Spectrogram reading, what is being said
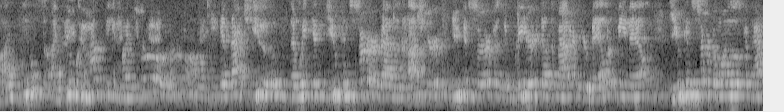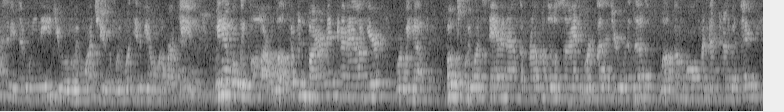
"I feel so. I feel my heartbeat in my throat." If that's you, then we can you can serve as an usher, you can serve as a greeter. It doesn't matter if you're male or female. You can serve in one of those capacities, and we need you and we want you we want you to be on one of our teams. We have what we call our welcome environment kind of out here, where we have folks we want standing out in the front with little signs. We're glad you're with us. Welcome home and that kind of a thing.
